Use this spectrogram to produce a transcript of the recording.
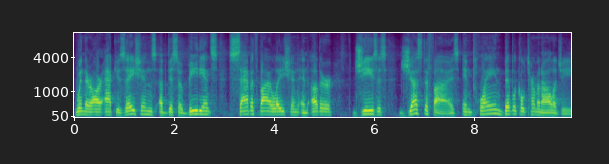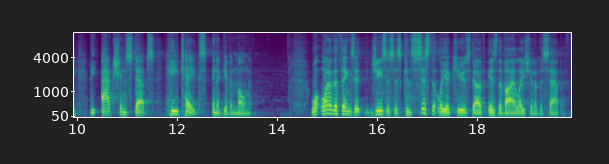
when there are accusations of disobedience, Sabbath violation, and other, Jesus justifies in plain biblical terminology the action steps he takes in a given moment. One of the things that Jesus is consistently accused of is the violation of the Sabbath.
